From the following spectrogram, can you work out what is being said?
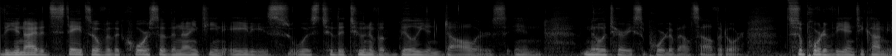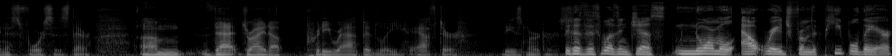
the United States over the course of the 1980s was to the tune of a billion dollars in military support of El Salvador, support of the anti communist forces there. Um, that dried up pretty rapidly after these murders. Because this wasn't just normal outrage from the people there.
